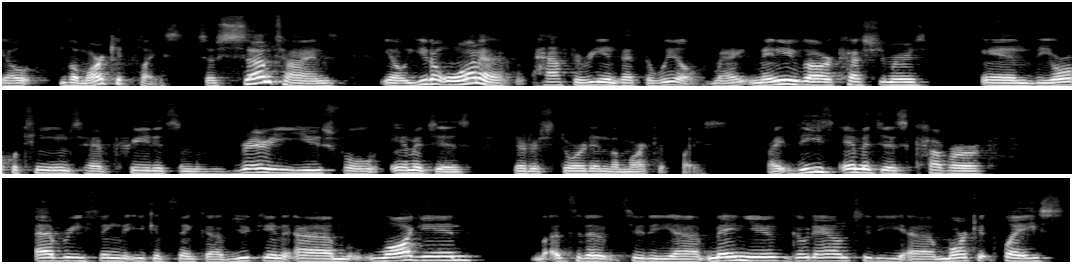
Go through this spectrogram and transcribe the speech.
you know the marketplace so sometimes you know you don't want to have to reinvent the wheel right many of our customers and the oracle teams have created some very useful images that are stored in the marketplace right? These images cover everything that you can think of. You can um, log in uh, to the to the uh, menu go down to the uh, marketplace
